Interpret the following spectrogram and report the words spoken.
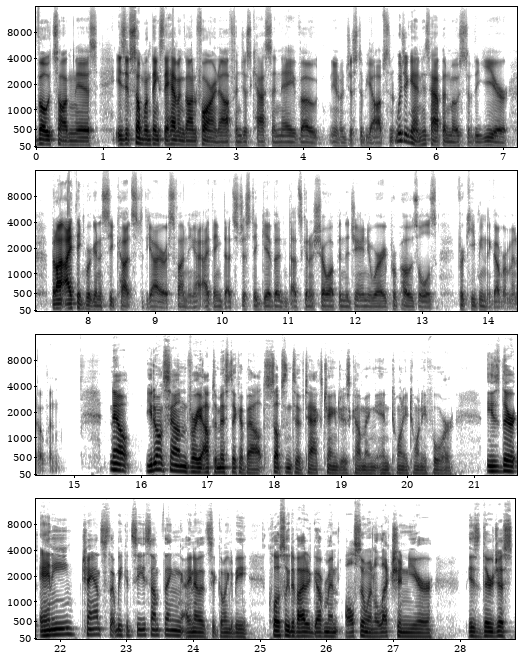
votes on this is if someone thinks they haven't gone far enough and just casts a nay vote, you know, just to be obstinate, which again has happened most of the year. But I, I think we're going to see cuts to the IRS funding. I, I think that's just a given. That's going to show up in the January proposals for keeping the government open. Now, you don't sound very optimistic about substantive tax changes coming in 2024. Is there any chance that we could see something? I know it's going to be closely divided government, also an election year. Is there just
